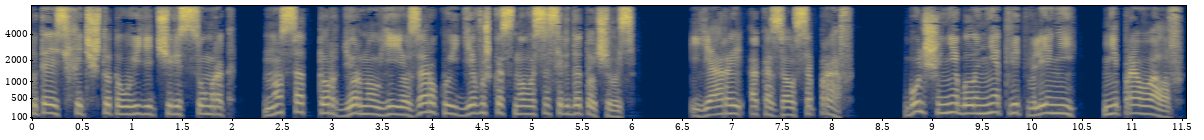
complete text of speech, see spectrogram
пытаясь хоть что-то увидеть через сумрак, но Саттор дернул ее за руку, и девушка снова сосредоточилась. Ярый оказался прав. Больше не было ни ответвлений, ни провалов.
